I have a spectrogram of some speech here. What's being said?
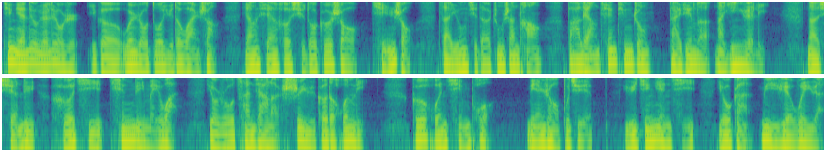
今年六月六日，一个温柔多雨的晚上，杨贤和许多歌手、琴手在拥挤的中山堂，把两千听众带进了那音乐里。那旋律何其清丽美婉，犹如参加了诗与歌的婚礼，歌魂情魄绵绕不绝。于今念及，有感蜜月未远。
